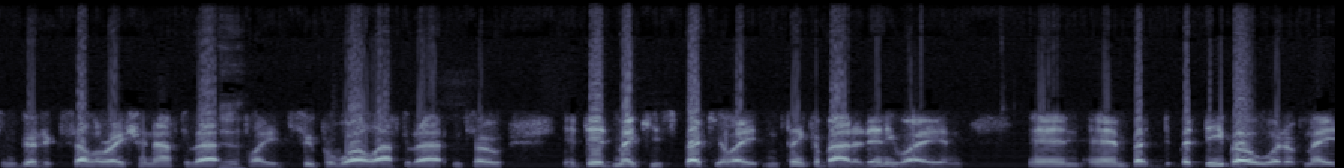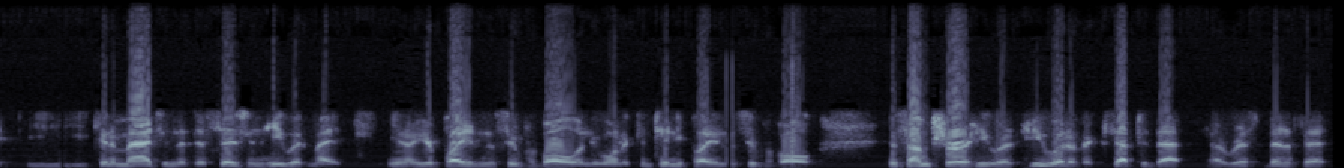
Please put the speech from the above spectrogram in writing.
some good acceleration after that and played super well after that. And so it did make you speculate and think about it anyway. And and and but but Deebo would have made. You can imagine the decision he would make. You know, you're playing in the Super Bowl and you want to continue playing in the Super Bowl. So I'm sure he would he would have accepted that uh, risk benefit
